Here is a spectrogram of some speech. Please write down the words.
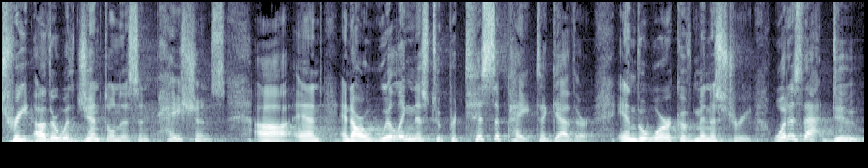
treat other with gentleness and patience, uh, and, and our willingness to participate together in the work of ministry, what does that do?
